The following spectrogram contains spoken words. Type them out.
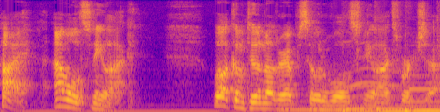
Hi, I'm Old Sneelock. Welcome to another episode of Old Sneelock's Workshop.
